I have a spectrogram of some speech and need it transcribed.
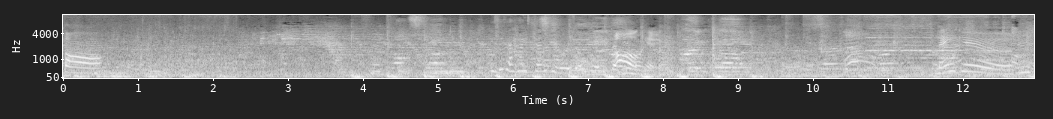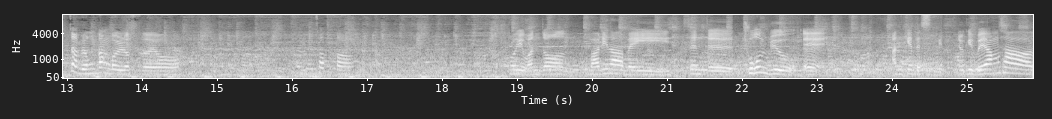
예쁘다. This is a high sensible, it's okay. 아, 오케이. 땡큐. 진짜 명당 걸렸어요. 미쳤다. 거의 완전 마리나 베이 샌드 좋은 뷰에 앉게 됐습니다. 여기 외항사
